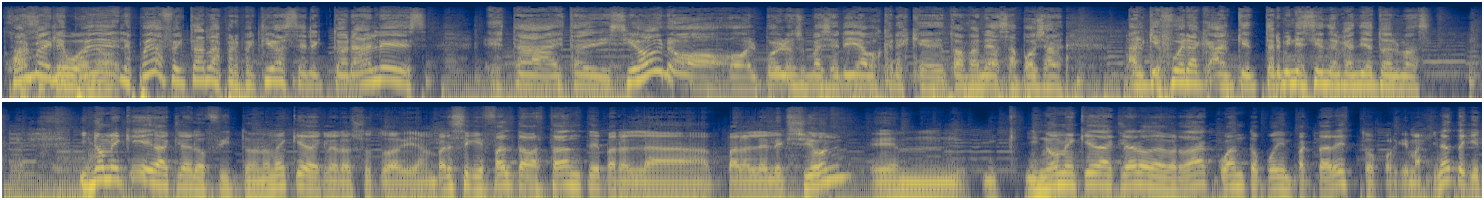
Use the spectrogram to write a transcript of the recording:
Juanma, Así ¿y que ¿les, bueno. puede, ¿les puede afectar las perspectivas electorales esta, esta división? O, el pueblo en su mayoría vos crees que de todas maneras apoya al que fuera, al que termine siendo el candidato del MAS? Y no me queda claro, Fito, no me queda claro eso todavía. Me parece que falta bastante para la, para la elección eh, y, y no me queda claro de verdad cuánto puede impactar esto, porque imagínate que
